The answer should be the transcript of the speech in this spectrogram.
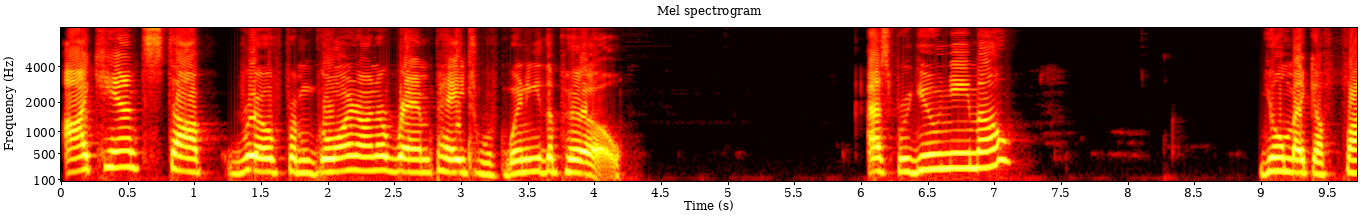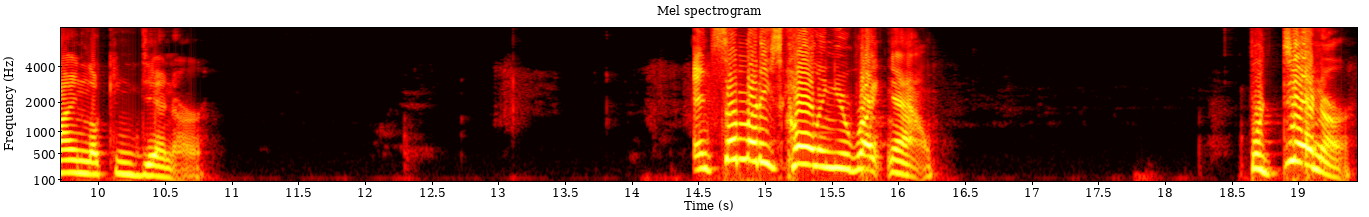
I can't stop Roo from going on a rampage with Winnie the Pooh. As for you, Nemo, you'll make a fine looking dinner. And somebody's calling you right now. For dinner!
